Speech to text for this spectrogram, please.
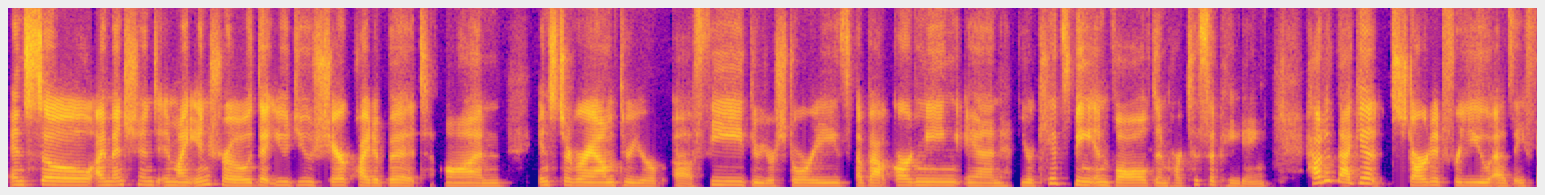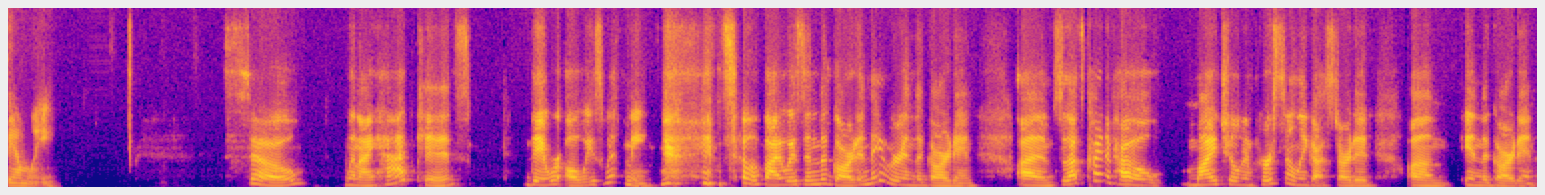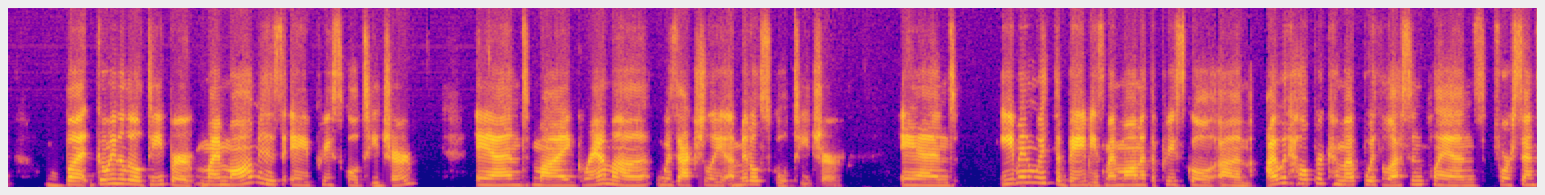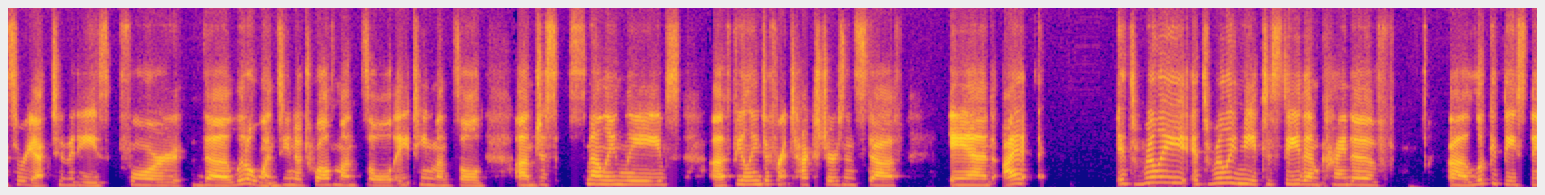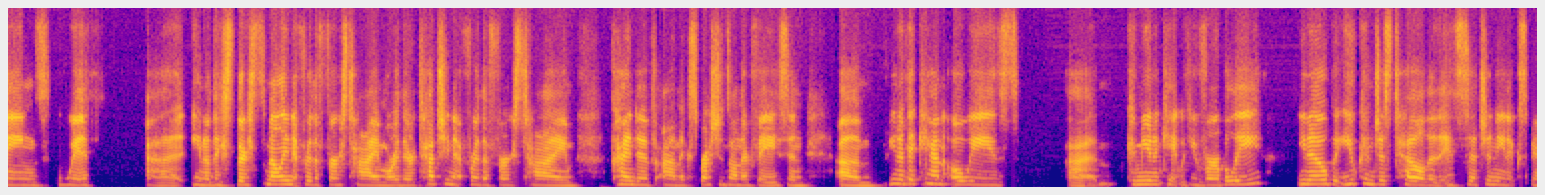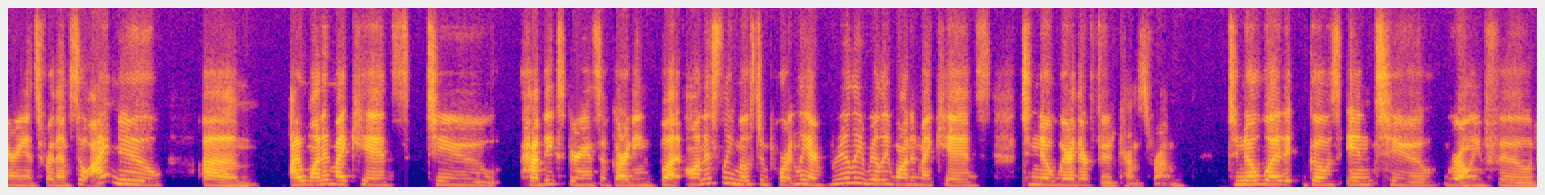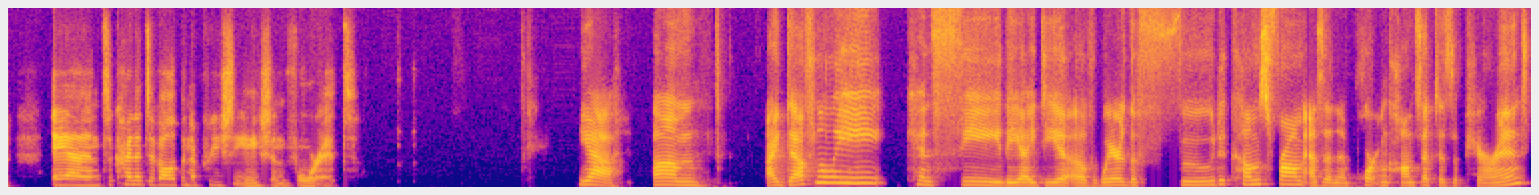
and so i mentioned in my intro that you do share quite a bit on instagram through your uh, feed through your stories about gardening and your kids being involved and participating how did that get started for you as a family so when I had kids, they were always with me. so if I was in the garden, they were in the garden. Um, so that's kind of how my children personally got started um, in the garden. But going a little deeper, my mom is a preschool teacher, and my grandma was actually a middle school teacher. And even with the babies, my mom at the preschool, um, I would help her come up with lesson plans for sensory activities for the little ones, you know, 12 months old, 18 months old, um, just smelling leaves, uh, feeling different textures and stuff. And I, it's really, it's really neat to see them kind of uh, look at these things with uh, you know, they, they're smelling it for the first time or they're touching it for the first time, kind of um, expressions on their face. And, um, you know, they can't always um, communicate with you verbally, you know, but you can just tell that it's such a neat experience for them. So I knew um, I wanted my kids to have the experience of gardening, but honestly, most importantly, I really, really wanted my kids to know where their food comes from, to know what goes into growing food and to kind of develop an appreciation for it. Yeah. Um, I definitely can see the idea of where the food comes from as an important concept as a parent.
